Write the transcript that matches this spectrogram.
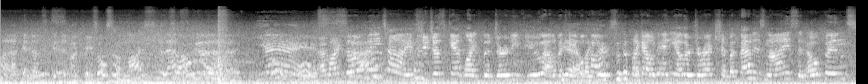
nice. okay, that's good. Okay, It's also nice. It's That's open. Yay! Oh, I like So that. many times you just get like the dirty view out of a Yeah, cable like car, this. like out of any other direction. But that is nice. It opens.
